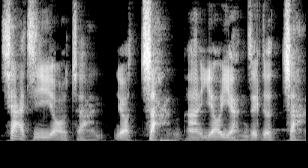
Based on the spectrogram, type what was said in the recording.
夏季要长，要长啊，要养这个长，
